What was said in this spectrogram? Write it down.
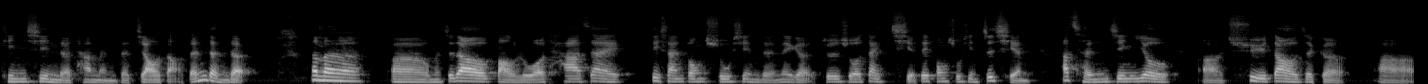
听信了他们的教导等等的，那么。呃，我们知道保罗他在第三封书信的那个，就是说在写这封书信之前，他曾经又啊、去到这个啊、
